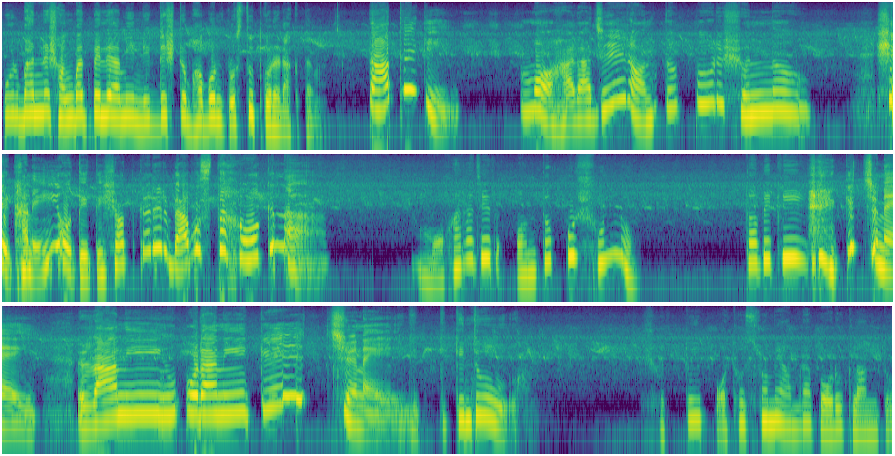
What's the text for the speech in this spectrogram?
পূর্বাহ্নে সংবাদ পেলে আমি নির্দিষ্ট ভবন প্রস্তুত করে রাখতাম। তাতে কি? মহারাজের অন্তঃপুর শূন্য। সেখানেই অতিথি সৎকারের ব্যবস্থা হোক না। মহারাজের অন্তঃপুর শূন্য? তবে কি? কিচ্ছু নেই। রানী উপরানী কিচ্ছু নেই। কিন্তু সত্যই পথশ্রমে আমরা বড় ক্লান্ত।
